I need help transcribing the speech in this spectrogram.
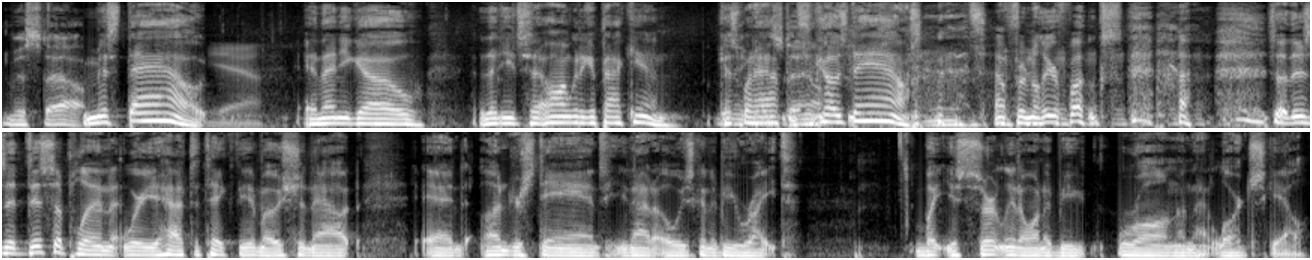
Missed out. Missed out. Yeah. And then you go, then you say, oh, I'm going to get back in. Guess what happens? Down. It goes down. Sound familiar, folks? so there's a discipline where you have to take the emotion out and understand you're not always going to be right but you certainly don't want to be wrong on that large scale.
